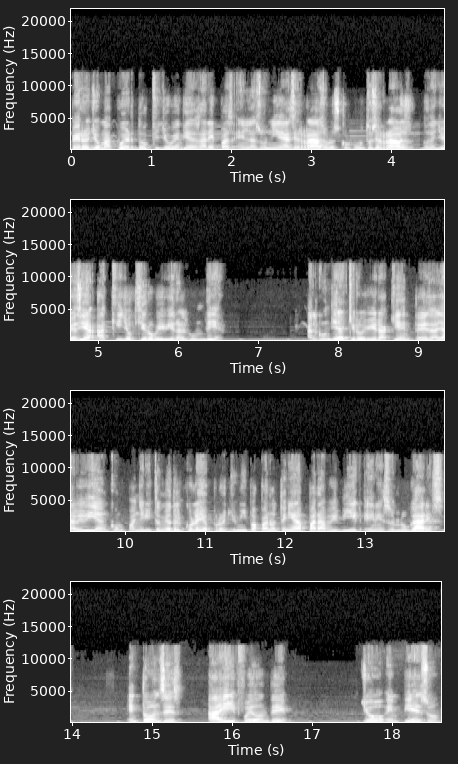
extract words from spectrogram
Pero yo me acuerdo que yo vendía esas arepas en las unidades cerradas o los conjuntos cerrados donde yo decía, aquí yo quiero vivir algún día algún día quiero vivir aquí. Entonces allá vivían compañeritos míos del colegio, pero yo mi papá no tenía para vivir en esos lugares. Entonces ahí fue donde yo empiezo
